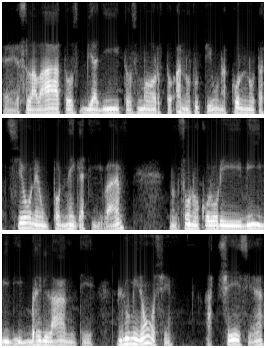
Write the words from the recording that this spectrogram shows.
eh, slavato, sbiadito, smorto, hanno tutti una connotazione un po' negativa. Eh? Non sono colori vividi, brillanti, luminosi, accesi, eh?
